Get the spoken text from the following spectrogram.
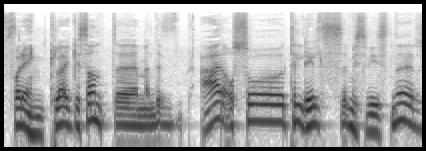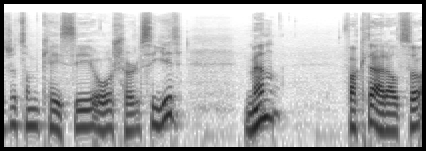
forenkla, ikke sant, eh, men det er også til dels misvisende, rett og slett som Casey og sjøl sier. Men fakta er altså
